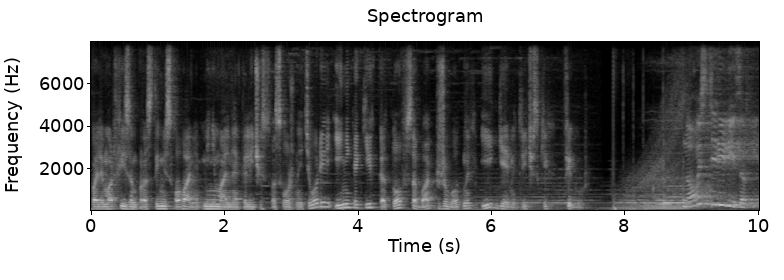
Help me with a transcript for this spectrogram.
«Полиморфизм простыми словами. Минимальное количество сложной теории и никаких котов, собак, животных и геометрических фигур». Новости релизов.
